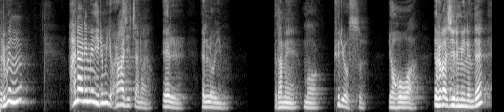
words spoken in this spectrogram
여러분 하나님의 이름이 여러 가지 있잖아요. 엘, 엘로임, 그 다음에 뭐 퓨리오스, 여호와. 여러 가지 이름이 있는데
